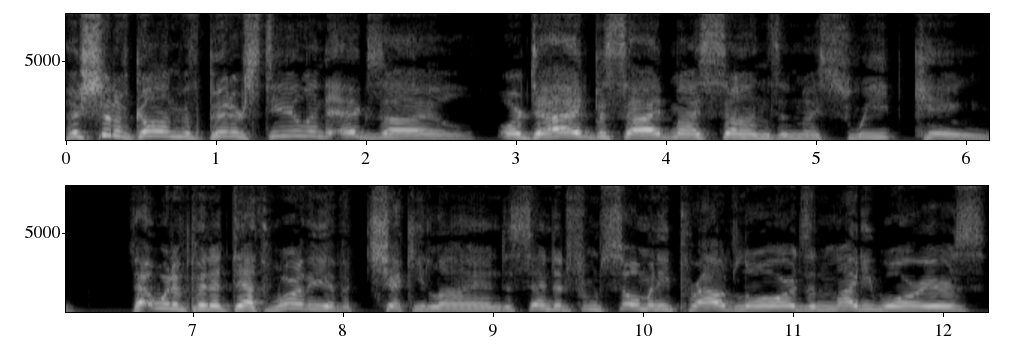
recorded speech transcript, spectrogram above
I should have gone with Bittersteel into exile, or died beside my sons and my sweet king. That would have been a death worthy of a Checky lion descended from so many proud lords and mighty warriors.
